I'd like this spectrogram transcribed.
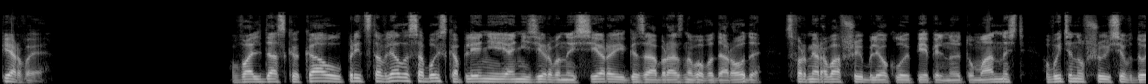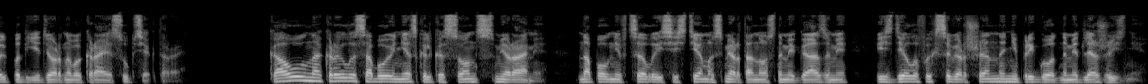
Первое. Вальдаска Каул представляла собой скопление ионизированной серы и газообразного водорода, сформировавшие блеклую пепельную туманность, вытянувшуюся вдоль подъедерного края субсектора. Каул накрыла собой несколько солнц с мирами, наполнив целые системы смертоносными газами и сделав их совершенно непригодными для жизни.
